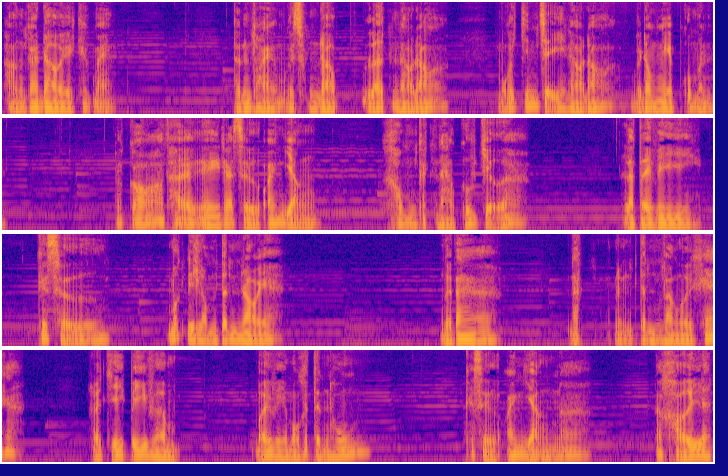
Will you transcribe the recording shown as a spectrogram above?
hận cả đời các bạn. Thỉnh thoảng một cái xung đột lợi ích nào đó, một cái chính trị nào đó với đồng nghiệp của mình, nó có thể gây ra sự oán giận không cách nào cứu chữa. Là tại vì cái sự mất đi lòng tin rồi á, người ta đặt niềm tin vào người khác á, rồi chỉ bị vào bởi vì một cái tình huống, cái sự oán giận nó nó khởi lên.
